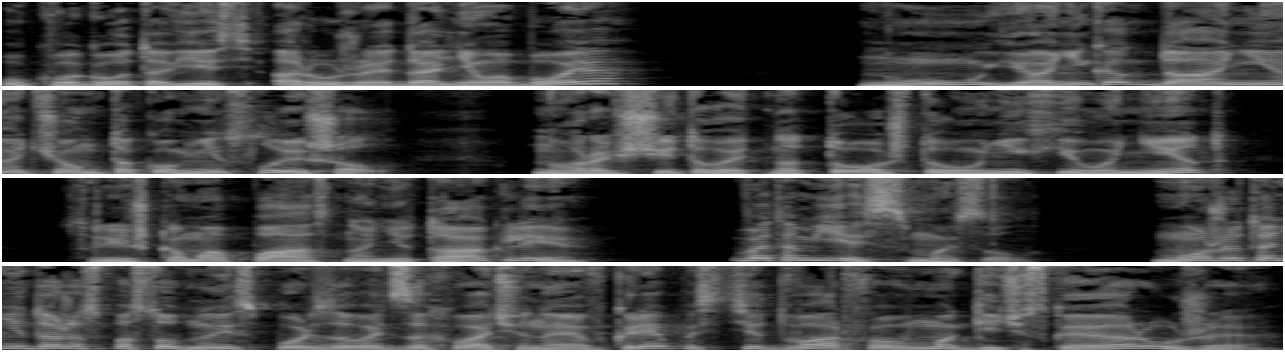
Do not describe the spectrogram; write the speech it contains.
У Кваготов есть оружие дальнего боя? Ну, я никогда ни о чем таком не слышал. Но рассчитывать на то, что у них его нет, слишком опасно, не так ли? В этом есть смысл. Может, они даже способны использовать захваченное в крепости Дварфов магическое оружие.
